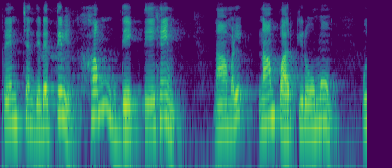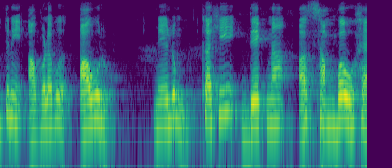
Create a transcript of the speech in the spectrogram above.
பிரேம்சந்திடத்தில் ஹம் தேக்தேஹேம் நாமல் நாம் பார்க்கிறோமோ உத்னி அவ்வளவு அவுர் மேலும் கஹி தேக்னா அசம்பௌஹ ஹ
